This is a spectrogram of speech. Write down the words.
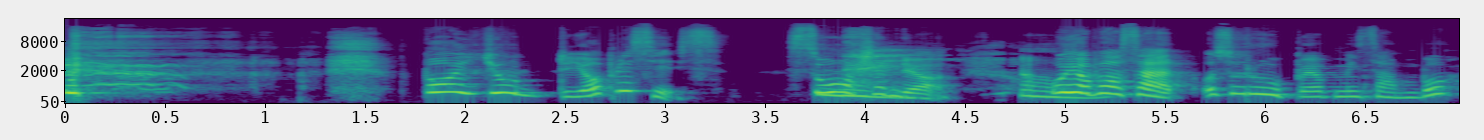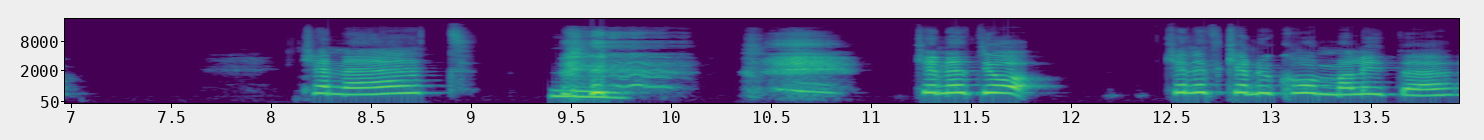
Vad gjorde jag precis? Så Nej. kände jag. Ja. Och jag bara så här, och så ropar jag på min sambo. Kenneth! Nej. Kenneth, jag... Kenneth, kan du komma lite?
